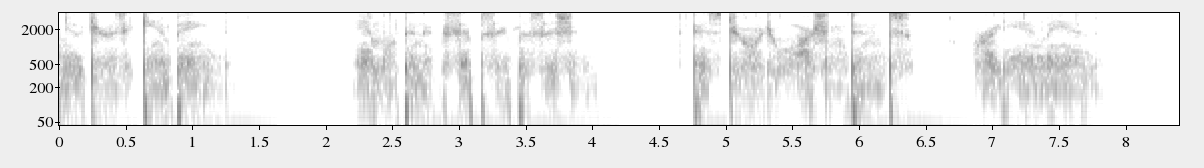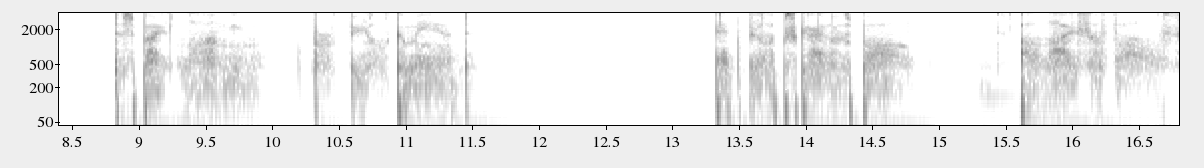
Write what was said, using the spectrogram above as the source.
New Jersey campaign, Hamilton accepts a position as George Washington's right hand man, despite longing for field command. At Philip Schuyler's ball, Eliza falls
